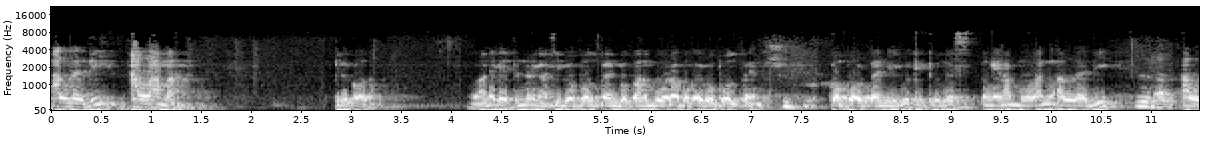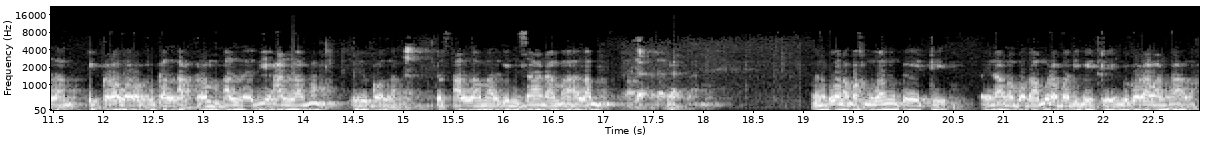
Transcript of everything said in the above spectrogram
alladzi alama. Gitu kok. Mana kayak bener ngaji gue pulpen, gue paham ora pokoknya gue pulpen. Gue pulpen itu ditulis pangeran mulang alladzi alam. Ikra wa rabbukal akram alladzi alama bil qalam. Terus alamal insana ma alam. Ya. Mana kalau napas mulang pede. Tapi nak nopo tamu rapati pede. Mereka rawan salah.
